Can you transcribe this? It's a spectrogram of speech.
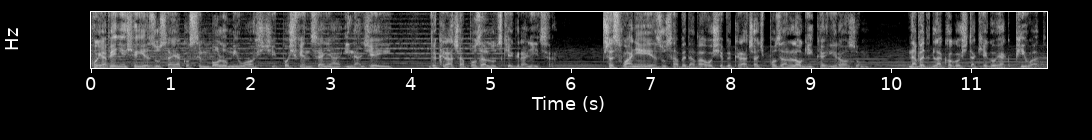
Pojawienie się Jezusa jako symbolu miłości, poświęcenia i nadziei wykracza poza ludzkie granice. Przesłanie Jezusa wydawało się wykraczać poza logikę i rozum, nawet dla kogoś takiego jak Piłat,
